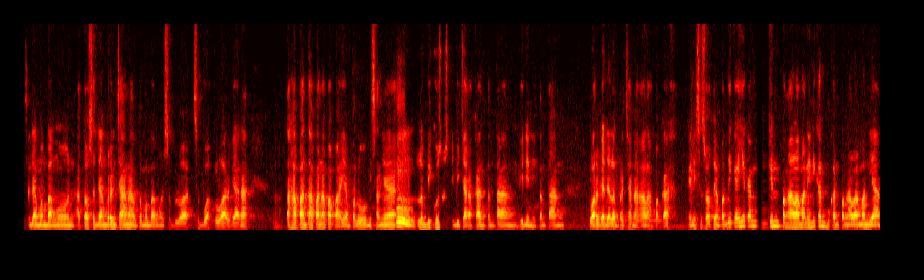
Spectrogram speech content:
sedang membangun atau sedang berencana untuk membangun sebuah sebuah keluarga. Nah, tahapan-tahapan apa Pak yang perlu misalnya hmm. lebih khusus dibicarakan tentang ini nih, tentang keluarga dalam rencana Allah? Apakah ini sesuatu yang penting kayaknya kan mungkin pengalaman ini kan bukan pengalaman yang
